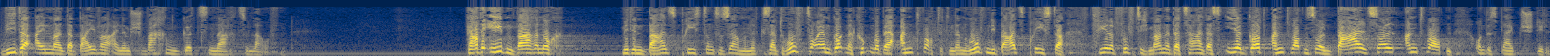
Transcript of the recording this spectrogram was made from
wieder einmal dabei war, einem schwachen Götzen nachzulaufen. Gerade eben war er noch mit den Baalspriestern zusammen und hat gesagt, ruft zu eurem Gott, mal gucken, ob er antwortet. Und dann rufen die Baalspriester, 450 Mann an der Zahl, dass ihr Gott antworten sollen. Baal soll antworten. Und es bleibt still.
